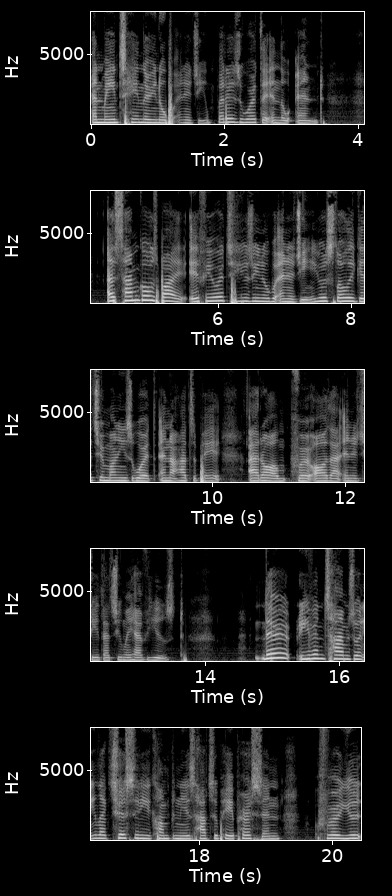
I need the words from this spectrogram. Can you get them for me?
and maintain the renewable energy, but it is worth it in the end. As time goes by, if you were to use renewable energy, you will slowly get your money's worth and not have to pay at all for all that energy that you may have used. There are even times when electricity companies have to pay a person for u-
